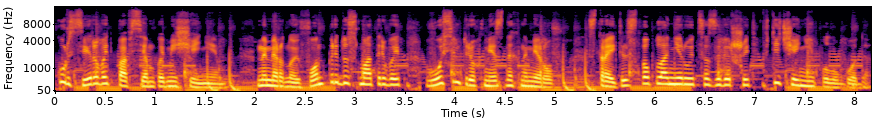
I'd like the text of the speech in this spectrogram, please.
курсировать по всем помещениям. Номерной фонд предусматривает 8 трехместных номеров. Строительство планируется завершить в течение полугода.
